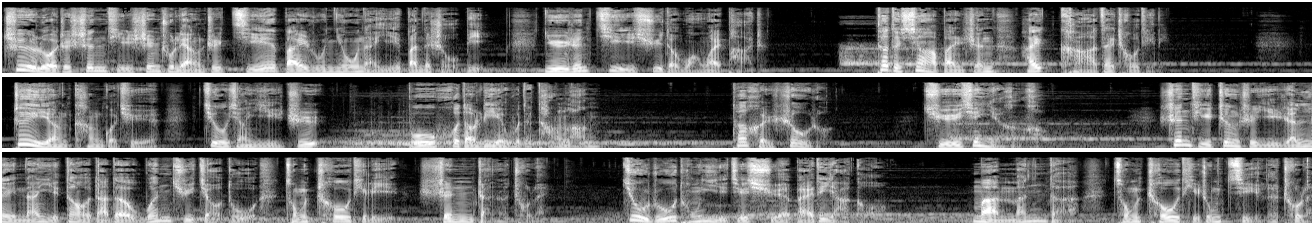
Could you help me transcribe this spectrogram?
赤裸着身体，伸出两只洁白如牛奶一般的手臂，女人继续的往外爬着，她的下半身还卡在抽屉里。这样看过去，就像一只捕获到猎物的螳螂。它很瘦弱，曲线也很好，身体正是以人类难以到达的弯曲角度从抽屉里伸展了出来，就如同一截雪白的牙膏，慢慢的从抽屉中挤了出来。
